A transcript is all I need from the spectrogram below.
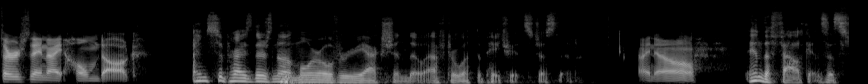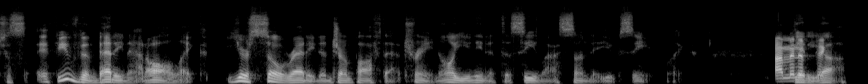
Thursday night home dog. I'm surprised there's not more overreaction though after what the Patriots just did. I know. And the Falcons. It's just if you've been betting at all, like you're so ready to jump off that train. All you needed to see last Sunday, you've seen. Like I'm gonna pick. up.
